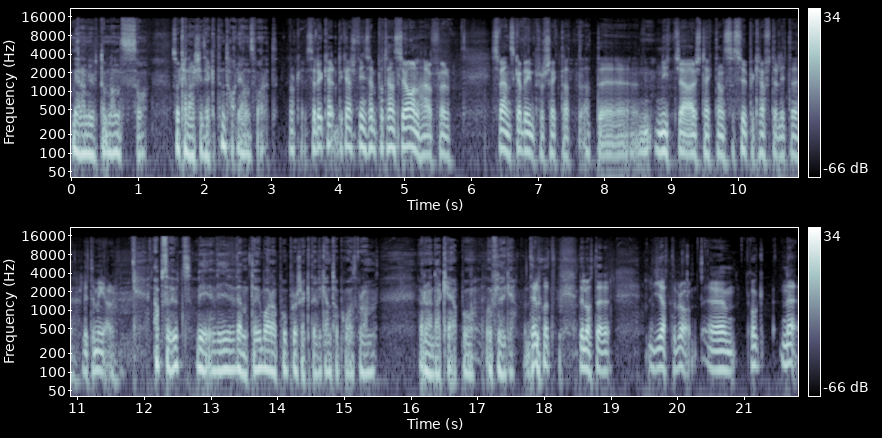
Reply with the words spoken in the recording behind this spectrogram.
Medan utomlands så, så kan arkitekten ta det ansvaret. Okay, så det, det kanske finns en potential här för svenska byggprojekt att, att eh, nyttja arkitektens superkrafter lite, lite mer? Absolut. Vi, vi väntar ju bara på projekt där vi kan ta på oss vår röda cap och, och flyga. Det låter, det låter jättebra. Eh, och när,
